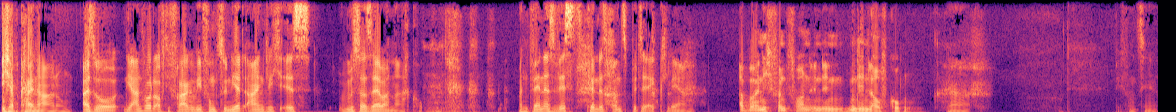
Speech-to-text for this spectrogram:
Ich habe keine Ahnung. Also die Antwort auf die Frage, wie funktioniert eigentlich, ist, müsst ihr selber nachgucken. Und wenn ihr es wisst, könnt ihr es uns bitte erklären aber nicht von vorn in den, in den Lauf gucken. Ja. Wie funktioniert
